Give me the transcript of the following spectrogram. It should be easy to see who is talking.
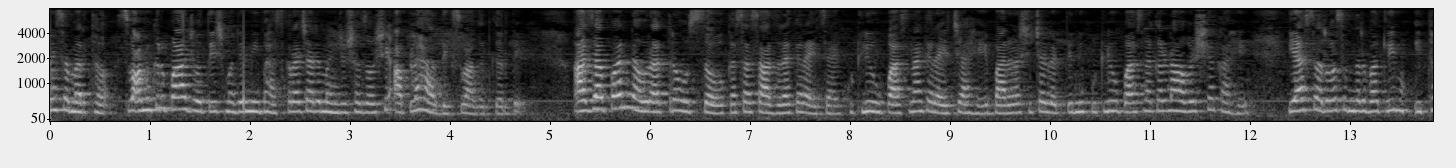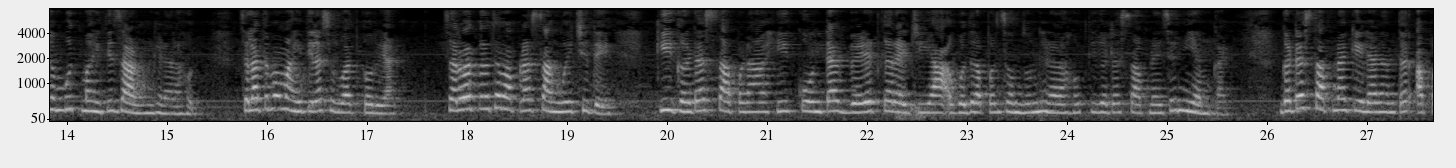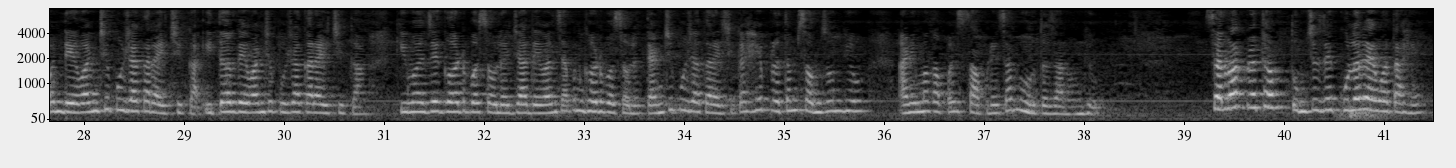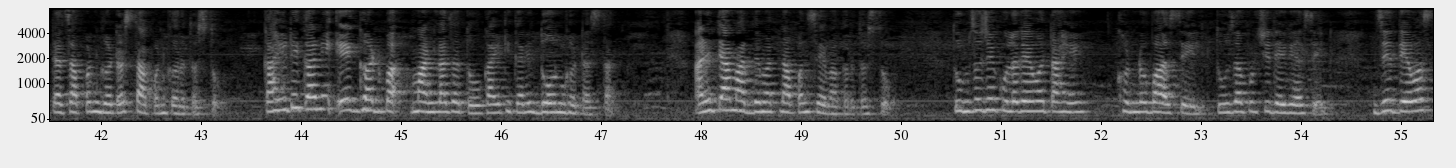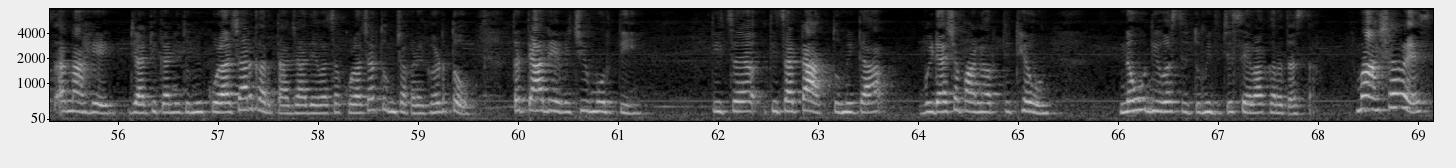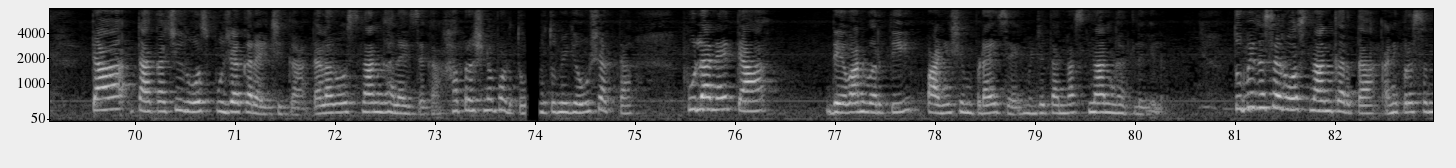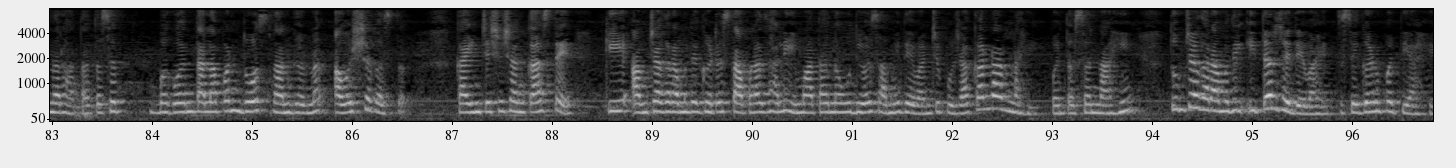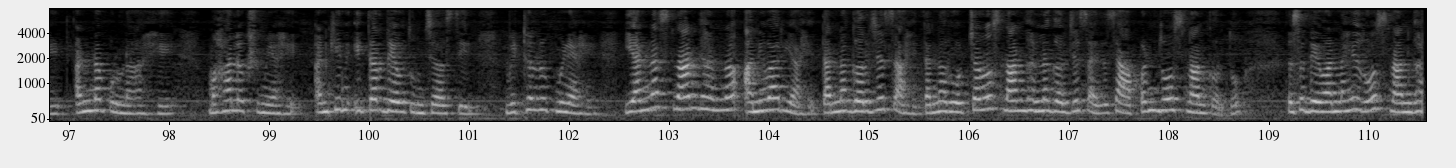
Speaker 1: स्वामी समर्थ स्वामी कृपा ज्योतिषमध्ये मी भास्कराचार्य मंजुषा जोशी आपलं हार्दिक स्वागत करते. आज आपण नवरात्र उत्सव कसा साजरा करायचा आहे कुठली उपासना करायची आहे बारा राशीच्या व्यक्तींनी कुठली उपासना करणं आवश्यक आहे या सर्व संदर्भातली इथंभूत माहिती जाणून घेणार आहोत. चला तर मग माहितीला सुरुवात करूया. सर्वात प्रथम आपणास सांगू इच्छिते की घटस्थापना ही कोणत्या वेळेत करायची या अगोदर आपण समजून घेणार आहोत की घटस्थापनेचे नियम काय. गटस्थापना केल्यानंतर आपण देवांची पूजा करायची का? इतर देवांची पूजा करायची का? किंवा जे गट बसवले ज्या देवांचे आपण घट बसवले त्यांची पूजा करायची का? हे प्रथम समजून घेऊ आणि मग आपण स्थापनेचा मुहूर्त जाणून घेऊ. सर्वात प्रथम तुमचे जे कुलदैवत आहे त्याचा आपण घटस्थापन करत असतो. काही ठिकाणी एक घट बा- मांडला जातो काही ठिकाणी दोन घट असतात. आणि त्या माध्यमातून आपण सेवा करत असतो. तुमचं जे कुलदैवत आहे खंडोबा असेल तुळजापूरची देवी असेल जे देवस्थान आहे ज्या ठिकाणी तुम्ही कुळाचार करता ज्या देवाचा कुळाचार तुमच्याकडे घडतो तर त्या देवीची मूर्ती तिचं तिचा टाक तुम्ही त्या विड्याच्या पानावरती ठेवून नऊ दिवस ती तुम्ही तिची सेवा करत असता. मग अशा वेळेस त्या टाकाची रोज पूजा करायची का? त्याला रोज स्नान घालायचं का? हा प्रश्न पडतो. तुम्ही घेऊ शकता. फुलाने त्या देवांवरती पाणी शिंपडायचंय म्हणजे त्यांना स्नान घातलं गेलं. तुम्ही जसं रोज स्नान करता आणि प्रसन्न राहता तसं भगवंताला पण रोज स्नान करणं आवश्यक असतं. काहींची अशी शंका असते की आमच्या घरामध्ये घटस्थापना झाली मग आता नऊ दिवस आम्ही देवांची पूजा करणार नाही. पण तसं नाही. तुमच्या घरामधील इतर जे देव आहेत जसे गणपती आहेत अन्नपूर्णा आहे महालक्ष्मी आहे आणखीन इतर देव तुमचे असतील विठ्ठल रुक्मिणी आहे यांना स्नान घालणं अनिवार्य आहे. त्यांना गरजेचं आहे. त्यांना रोजच्या रोज स्नान घालणं गरजेचं आहे. जसं आपण रोज स्नान करतो तसं देवांनाही रोज स्नान घाल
